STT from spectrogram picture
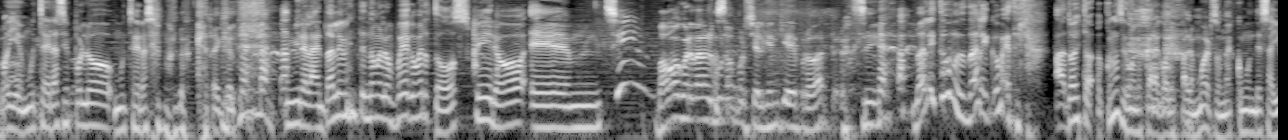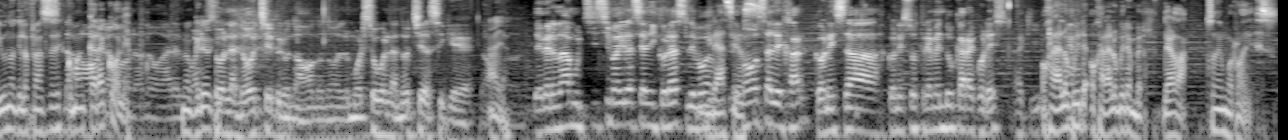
Oye, muchas gracias por lo, muchas gracias por los caracoles. Mira, lamentablemente no me los voy a comer todos, pero eh, sí, Vamos a guardar algunos sé. por si alguien quiere probar, pero. Sí. Dale tú, dale, cómetela. Ah, todo esto, ¿cuándo se comen los caracoles para el almuerzo? No es como un desayuno que los franceses coman No, caracoles. No, no, no, No creo almuerzo que- en la noche, pero no, no, no, el almuerzo en la noche, así que. Ah, ya. De verdad, muchísimas gracias, Nicolás. Le, Gracias. le vamos a dejar con, esa, con esos tremendos caracoles aquí. Ojalá lo, pudiera- ojalá lo pudieran ver, de verdad. Son hemorroides.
